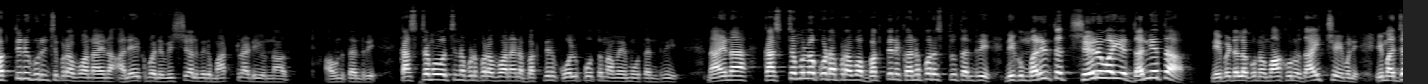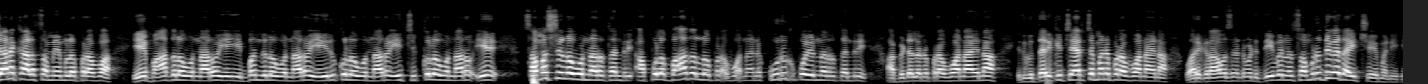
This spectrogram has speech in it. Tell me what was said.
భక్తిని గురించి ప్రభు నాయన అనేకమైన విషయాలు మీరు మాట్లాడి ఉన్నారు. అవును తండ్రి. కష్టము వచ్చినప్పుడు ప్రభా నాయన భక్తిని కోల్పోతున్నామేమో తండ్రి. నాయన కష్టములో కూడా ప్రభా భక్తిని కనపరుస్తూ తండ్రి నీకు మరింత చేరువయ్యే ధన్యత నీ బిడ్డలకును మాకును దాయిచ్చేయమని. ఈ మధ్యాహ్న కాల సమయంలో ప్రభు ఏ బాధలో ఉన్నారో ఏ ఇబ్బందిలో ఉన్నారో ఏ ఇరుకులో ఉన్నారో ఏ చిక్కులో ఉన్నారో ఏ సమస్యలో ఉన్నారో తండ్రి అప్పుల బాధల్లో ప్రభు నాయన కూరుకుపోయి ఉన్నారు తండ్రి. ఆ బిడ్డలను ప్రభు నాయన ఇదిగో దరికి చేర్చమని ప్రభు నాయన వారికి రావాల్సినటువంటి దీవెనలు సమృద్ధిగా దయచేయమని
